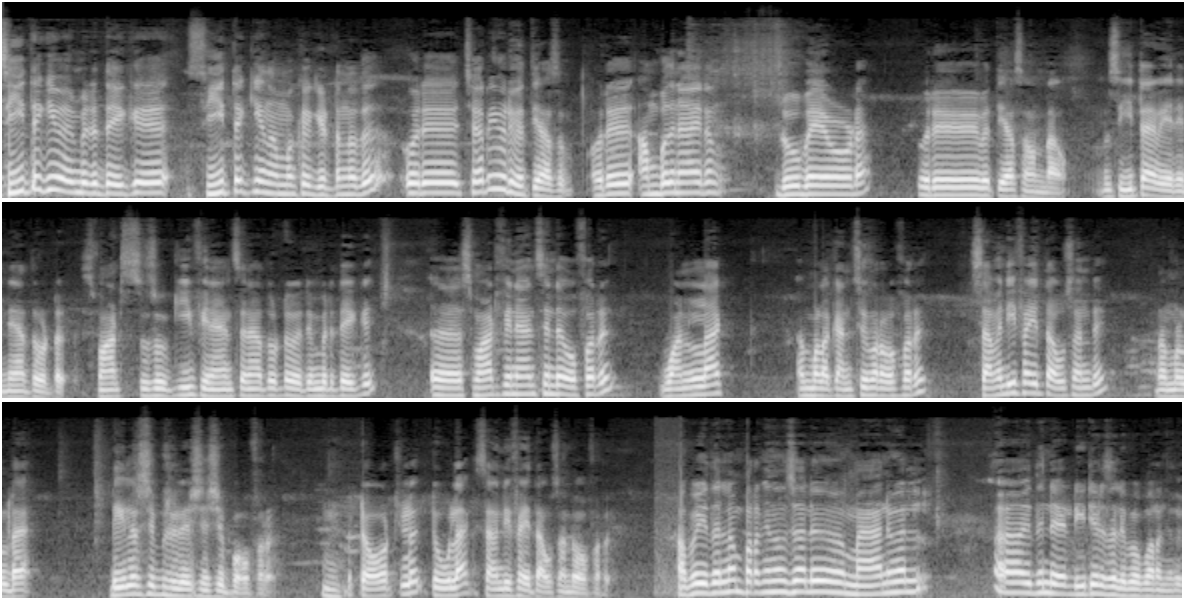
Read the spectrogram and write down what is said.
സീറ്റയ്ക്ക് വരുമ്പോഴത്തേക്ക് സീറ്റയ്ക്ക് നമുക്ക് കിട്ടുന്നത് ഒരു ചെറിയൊരു വ്യത്യാസം. ഒരു അമ്പതിനായിരം രൂപയോടെ ഒരു വ്യത്യാസം ഉണ്ടാവും. സീറ്റ വേരിയന്റിനകത്തോട്ട് സ്മാർട്ട് സുസുക്കി ഫിനാൻസിനകത്തോട്ട് വരുമ്പോഴത്തേക്ക് സ്മാർട്ട് ഫിനാൻസിന്റെ ഓഫർ വൺ ലാക്ക് നമ്മളെ consumer offer seventy five thousand നമ്മളുടെ dealership relationship offer total two lakh seventy five thousand offer അപ്പോൾ ഇതെല്ലാം പറഞ്ഞതെന്ന് വെച്ചാൽ മാനുവൽ ഇതിന്റെ ഡീറ്റെയിൽസ് അല്ലേ ഇപ്പോൾ പറഞ്ഞത്?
